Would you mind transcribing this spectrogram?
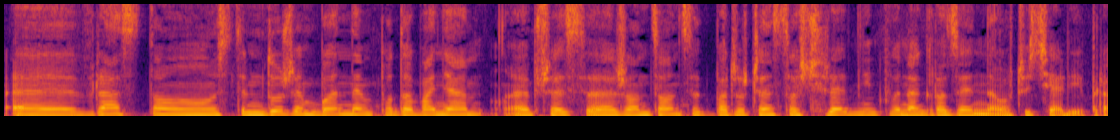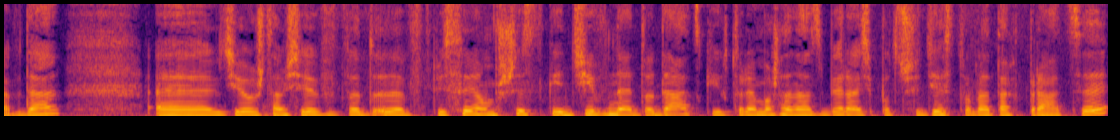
E, Wraz z, tą, z tym dużym błędem podawania e, przez e, rządzących bardzo często średnich wynagrodzeń nauczycieli, prawda? E, Gdzie już tam się wpisują wszystkie dziwne dodatki, które można nazbierać po 30 latach pracy,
